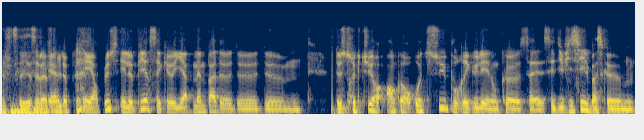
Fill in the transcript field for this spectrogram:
Ça y est, c'est la et, et en plus, et le pire, c'est qu'il n'y a même pas de, de, de, structure encore au-dessus pour réguler. Donc, euh, c'est difficile parce que.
